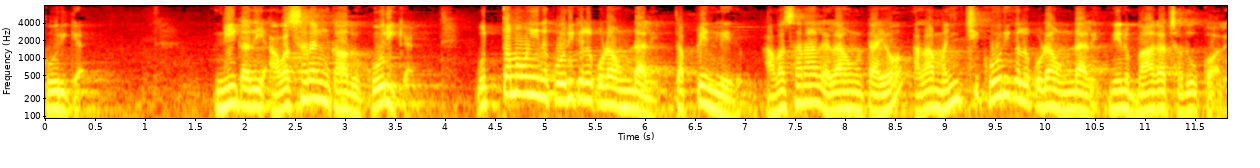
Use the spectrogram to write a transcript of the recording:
కోరిక. నీకు అది అవసరం కాదు కోరిక. ఉత్తమమైన కోరికలు కూడా ఉండాలి. తప్పేం లేదు. అవసరాలు ఎలా ఉంటాయో అలా మంచి కోరికలు కూడా ఉండాలి. నేను బాగా చదువుకోవాలి.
